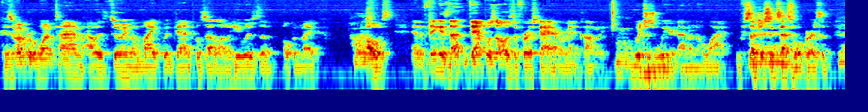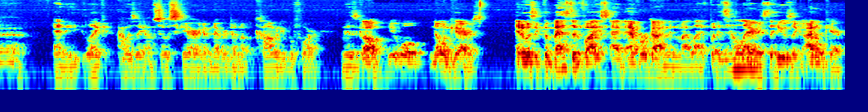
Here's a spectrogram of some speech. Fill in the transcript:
Because remember one time I was doing a mic with Dan Pozzello. He was the open mic Host. host. And the thing is that Dan Pozzello is the first guy I ever met in comedy, Hmm. which is weird. I don't know why. Such Yeah. a successful person. Yeah. And he, like, I was like, I'm so scared. I've never done a comedy before. And he's like, oh, yeah, well, no one cares. And it was like the best advice I've ever gotten in my life. But it's Yeah. hilarious that he was like, I don't care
